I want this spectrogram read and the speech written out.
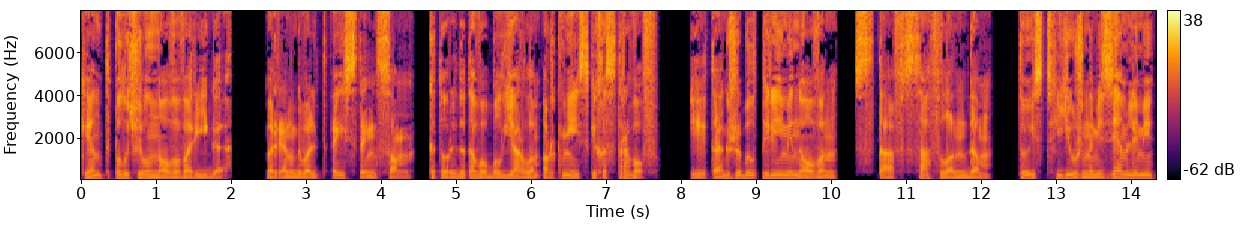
Кент получил нового Рига. Ренгвальд Эйстейнсон, который до того был ярлом Оркнейских островов, и также был переименован, став Сафландом, то есть южными землями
